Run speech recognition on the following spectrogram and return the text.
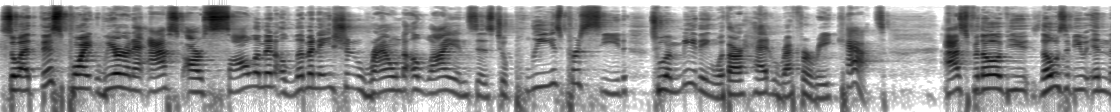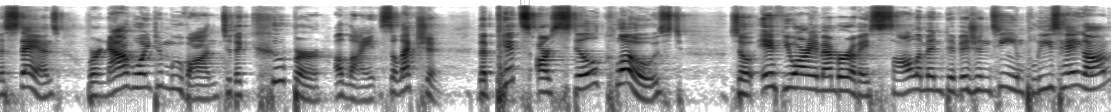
So at this point, we are going to ask our Solomon Elimination Round alliances to please proceed to a meeting with our head referee, Kat. As for those of you, those of you in the stands, we're now going to move on to the Cooper Alliance selection. The pits are still closed, so if you are a member of a Solomon Division team, please hang on.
